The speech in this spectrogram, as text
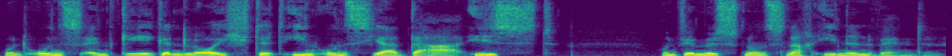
und uns entgegenleuchtet, in uns ja da ist, und wir müssten uns nach innen wenden,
